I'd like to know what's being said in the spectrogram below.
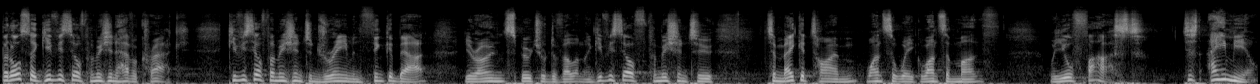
but also give yourself permission to have a crack. Give yourself permission to dream and think about your own spiritual development. Give yourself permission to, to make a time once a week, once a month, where you'll fast. Just a meal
